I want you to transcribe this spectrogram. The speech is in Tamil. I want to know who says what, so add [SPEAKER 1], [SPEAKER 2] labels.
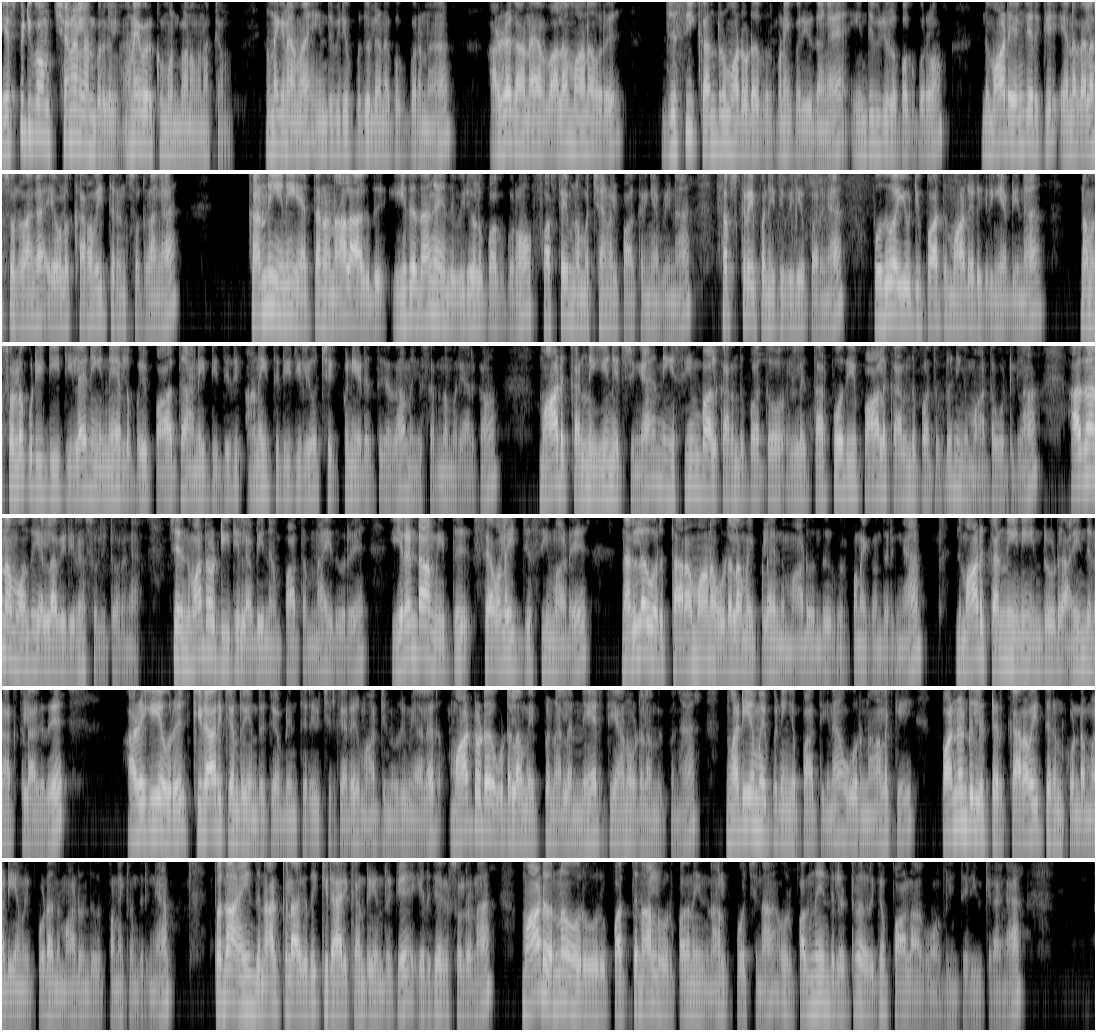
[SPEAKER 1] எஸ்பிடி ஃபார்ம் சேனல் நண்பர்கள் அனைவருக்கும் அன்பான வணக்கம். அன்றைக்கி நாம் இந்த வீடியோ புதுவில் என்ன பார்க்க போகிறோன்னா அழகான வளமான ஒரு ஜெஸ்ஸி கன்று மாடோட விற்பனை பதிவு தாங்க. இந்த வீடியோவில் பார்க்க போகிறோம் இந்த மாடு எங்கே இருக்குது என்ன விலை சொல்கிறாங்க எவ்வளோ கறவை திறன் சொல்கிறாங்க கண்ணு இனி எத்தனை நாள் ஆகுது இதை தாங்க இந்த வீடியோவில் பார்க்க போகிறோம் ஃபஸ்ட் டைம் நம்ம சேனல் பார்க்குறீங்க அப்படின்னா சப்ஸ்கிரைப் பண்ணிவிட்டு வீடியோ பாருங்கள் பொதுவாக யூடியூப் பார்த்து மாடு எடுக்கிறீங்க அப்படின்னா நம்ம சொல்லக்கூடிய டீட்டெயிலை நீங்கள் நேரில் போய் பார்த்து அனைத்து திடீ அனைத்து டீட்டெயிலையும் செக் பண்ணி எடுத்துக்க தான் மிக சிறந்த முறையாக இருக்கும். மாடு கண் ஈனிடுச்சுங்க நீங்கள் சீம்பால் கறந்து பார்த்தோ இல்லை தற்போதைய பால் கறந்து பார்த்து கூட நீங்கள் மாட்டை ஓட்டிக்கலாம். அதுதான் நம்ம வந்து எல்லா வீடியோலையும் சொல்லிட்டு வரோங்க. சரி இந்த மாட்டோட டீட்டெயில் அப்படின்னு நம்ம பார்த்தோம்னா இது ஒரு இரண்டாம் ஈத்து செவலை ஜெஸ்ஸி மாடு. நல்ல ஒரு தரமான உடல் அமைப்பில் இந்த மாடு வந்து விற்பனைக்கு வந்துருங்க இந்த மாடு கண் இனி இன்றோடு ஐந்து நாட்கள் ஆகுது. அழகிய ஒரு கிடாரி கன்று என்றிருக்கு அப்படின்னு தெரிவிச்சிருக்காரு மாட்டின் உரிமையாளர். மாட்டோட உடலமைப்பு நல்ல நேர்த்தியான உடலமைப்புங்க. மடியமைப்பு நீங்கள் பார்த்தீங்கன்னா ஒரு நாளைக்கு பன்னெண்டு லிட்டர் கறவை திறன் கொண்ட மடி அமைப்போடு அந்த மாடு வந்து விற்பனைக்கு வந்துடுங்க இப்போ தான் ஐந்து நாட்கள் ஆகுது கிடாரி கன்று என்றிருக்கு எதுக்காக சொல்கிறேன்னா மாடு இன்னும் ஒரு ஒரு பத்து நாள் ஒரு பதினைந்து நாள் போச்சுன்னா ஒரு பதினைந்து லிட்டர் வரைக்கும் பால் ஆகும் அப்படின்னு தெரிவிக்கிறாங்க.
